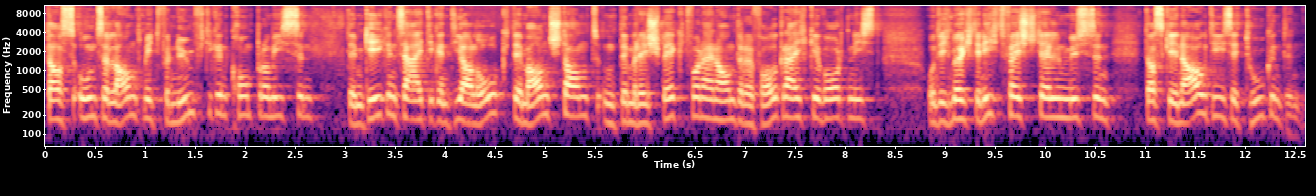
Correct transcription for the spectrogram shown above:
dass unser Land mit vernünftigen Kompromissen, dem gegenseitigen Dialog, dem Anstand und dem Respekt voneinander erfolgreich geworden ist. Und ich möchte nicht feststellen müssen, dass genau diese Tugenden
